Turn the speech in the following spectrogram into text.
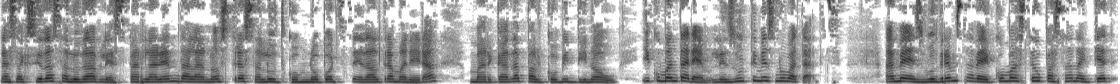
La secció de saludables parlarem de la nostra salut, com no pot ser d'altra manera, marcada pel Covid-19, i comentarem les últimes novetats. A més, voldrem saber com esteu passant aquest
